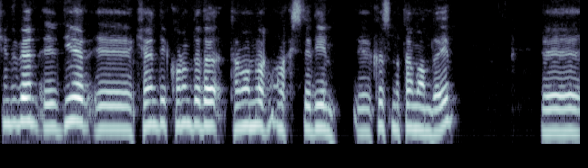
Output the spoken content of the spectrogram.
Şimdi ben e, diğer e, kendi konumda da tamamlamak istediğim e, kısmı tamamlayayım. E,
